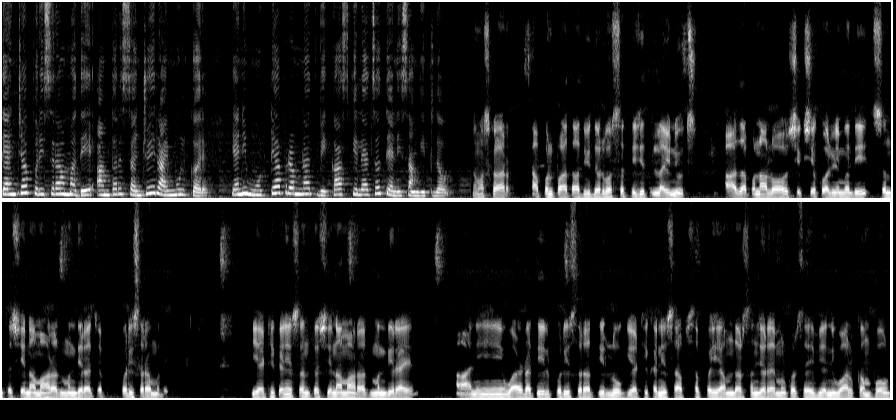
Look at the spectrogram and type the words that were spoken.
त्यांच्या परिसरामध्ये आमदार संजय रायमुलकर यांनी मोठ्या प्रमाणात विकास केल्याचं त्यांनी सांगितलं. नमस्कार आपण पाहत आहात विदर्भ सत्यजित लाईव्ह न्यूज. आज आपण आलो आहोत शिक्षक कॉलनीमध्ये संत सेना महाराज मंदिराच्या परिसरामध्ये. या ठिकाणी संत सेना महाराज मंदिर आहे आणि वार्डातील परिसरातील लोक या ठिकाणी साफसफाई आमदार संजय रायमुलकर साहेब यांनी वॉल कंपाऊंड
